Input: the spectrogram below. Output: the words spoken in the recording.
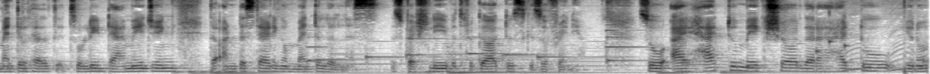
mental health it's only damaging the understanding of mental illness especially with regard to schizophrenia. So i had to make sure that i had to you know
